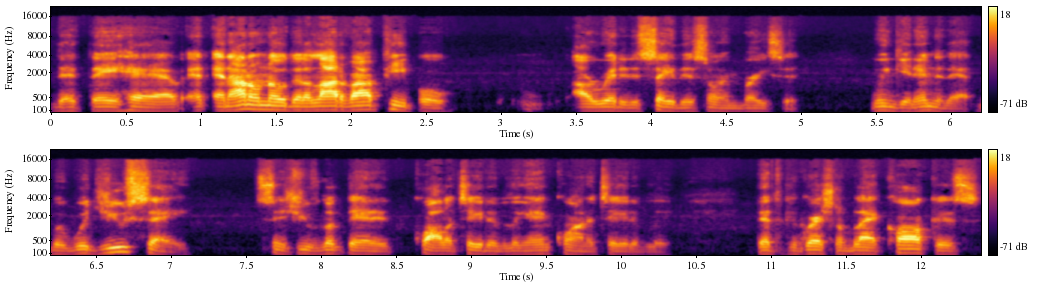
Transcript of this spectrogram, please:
that they have and, and I don't know that a lot of our people are ready to say this or embrace it. We can get into that. But would you say, since you've looked at it qualitatively and quantitatively, that the Congressional Black Caucus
